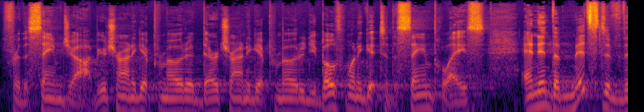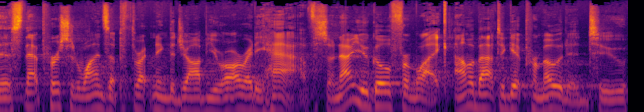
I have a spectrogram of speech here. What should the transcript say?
for the same job. You're trying to get promoted, they're trying to get promoted. You both want to get to the same place. And in the midst of this, that person winds up threatening the job you already have. So now you go from like, I'm about to get promoted to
